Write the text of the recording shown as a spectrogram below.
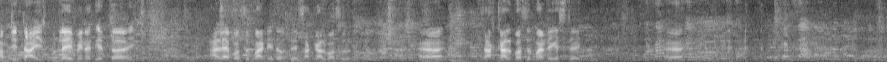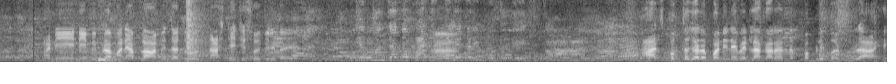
आमची ताईस पण लई मेहनत घेत आहे आल्यापासून भांडे धावतंय सकाळपासून. हा? सकाळपासून भांडे घेतोय आणि नेहमीप्रमाणे आपला अमित दादू नाश्त्याची सोय करीत आहे. आज फक्त गरम पाणी नाही भेटला कारण पब्लिक भरपूर आहे.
